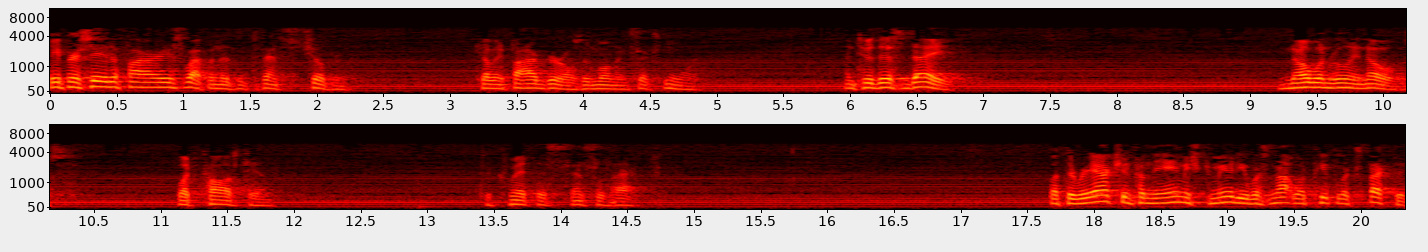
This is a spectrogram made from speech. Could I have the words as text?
He proceeded to fire his weapon at the defenseless children, killing five girls and wounding six more. And to this day, no one really knows what caused him to commit this senseless act. But the reaction from the Amish community was not what people expected.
